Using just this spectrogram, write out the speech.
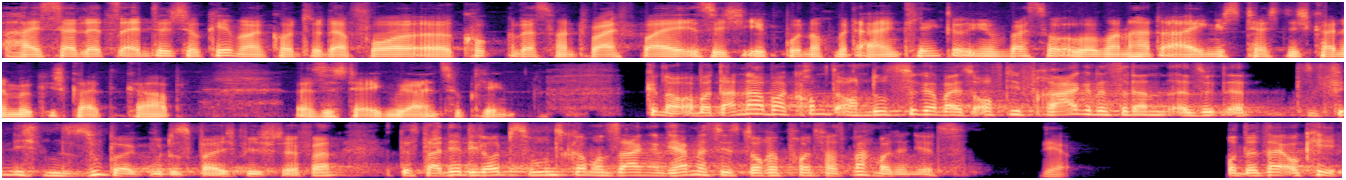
heißt ja letztendlich, okay, man konnte davor äh, gucken, dass man Drive-By sich irgendwo noch mit einklingt oder irgendwas so, aber man hatte eigentlich technisch keine Möglichkeit gehabt, äh, sich da irgendwie einzuklinken. Genau, aber dann aber kommt auch lustigerweise oft die Frage, dass er dann, also das finde ich ein super gutes Beispiel, Stefan, dass dann ja die Leute zu uns kommen und sagen, wir haben jetzt die Story Points, was machen wir denn jetzt? Ja. Und dann sage ich, okay,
